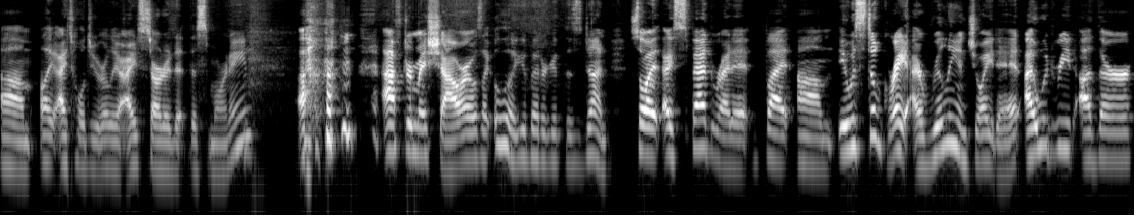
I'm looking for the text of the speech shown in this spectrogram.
um, like I told you earlier, I started it this morning. Um, after my shower, I was like, "Oh, you better get this done." So I, I sped read it, but um, it was still great. I really enjoyed it. I would read other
